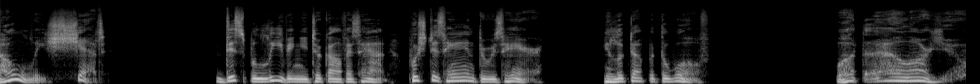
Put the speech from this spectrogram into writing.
Holy shit. Disbelieving, he took off his hat, pushed his hand through his hair. He looked up at the wolf. What the hell are you?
